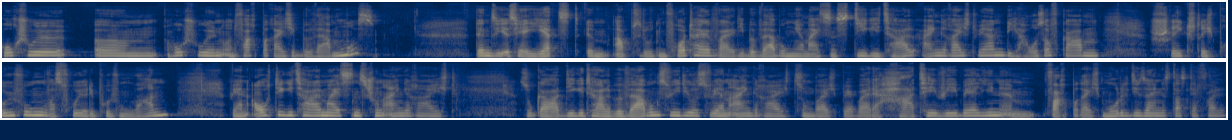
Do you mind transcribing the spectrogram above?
Hochschul, ähm, Hochschulen und Fachbereiche bewerben muss. Denn sie ist ja jetzt im absoluten Vorteil, weil die Bewerbungen ja meistens digital eingereicht werden. Die Hausaufgaben, Schrägstrich Prüfungen, was früher die Prüfungen waren, werden auch digital meistens schon eingereicht. Sogar digitale Bewerbungsvideos werden eingereicht, zum Beispiel bei der HTW Berlin im Fachbereich Modedesign ist das der Fall.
